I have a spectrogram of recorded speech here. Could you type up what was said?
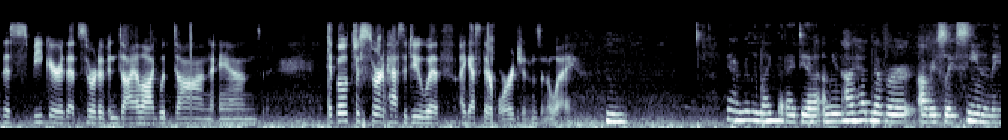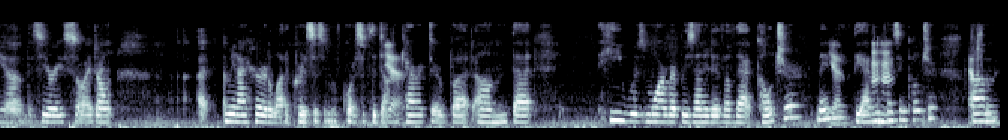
this speaker that's sort of in dialogue with Don, and it both just sort of has to do with, I guess, their origins in a way. Mm. Yeah, I really like that idea. I mean, I had never obviously seen the uh, the series, so I don't. I, I, mean, I heard a lot of criticism, of course, of the Don yeah. character, but um, that he was more representative of that culture, maybe yeah. the mm-hmm. advertising mm-hmm. culture. Absolutely. Um,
